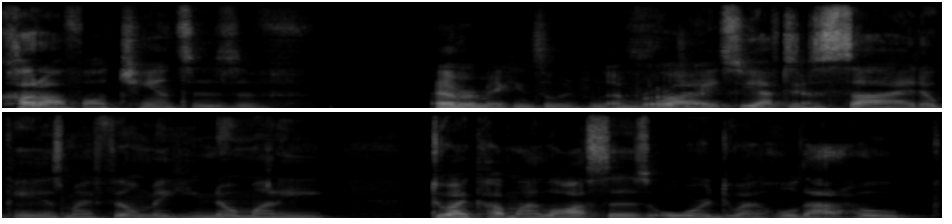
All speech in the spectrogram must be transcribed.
cut off all chances of Ever making something from that project. right. So you have to Yeah. decide: okay, is my film making no money? Do I cut my losses or do I hold out hope?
